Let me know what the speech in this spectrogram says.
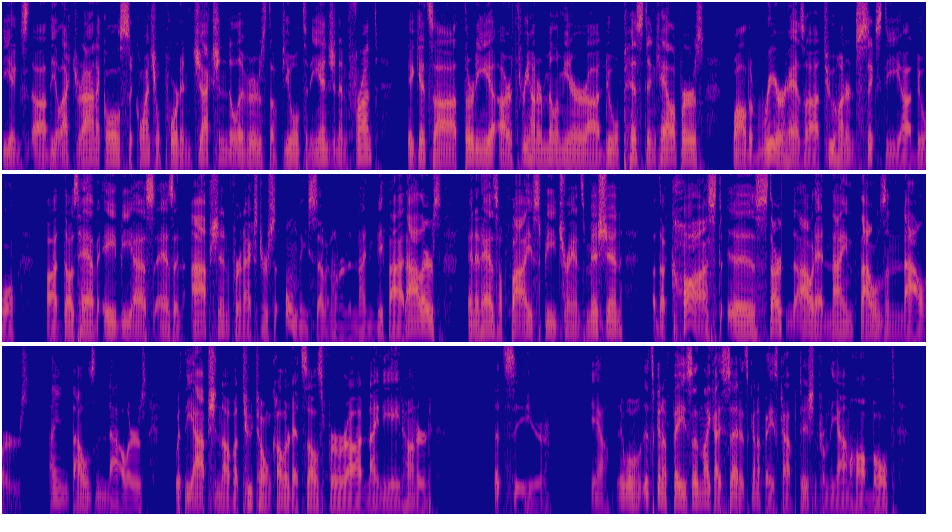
The ex- uh, the electronical sequential port injection delivers the fuel to the engine in front. It gets uh 30 or 300 millimeter uh, dual piston calipers, while the rear has a 260 uh, dual. Uh, does have ABS as an option for an extra only $795. And it has a five speed transmission. The cost is starting out at $9,000. $9,000 with the option of a two tone color that sells for uh, 9800 Let's see here. Yeah, it will. It's gonna face, and like I said, it's gonna face competition from the Yamaha Bolt,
